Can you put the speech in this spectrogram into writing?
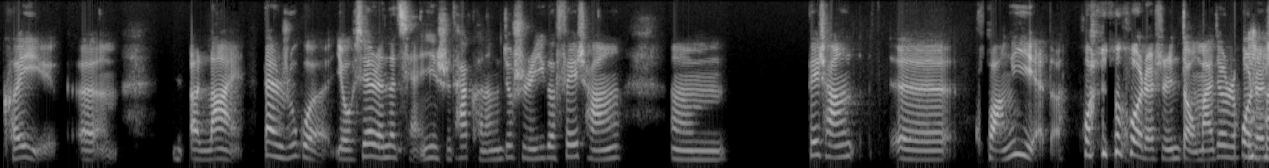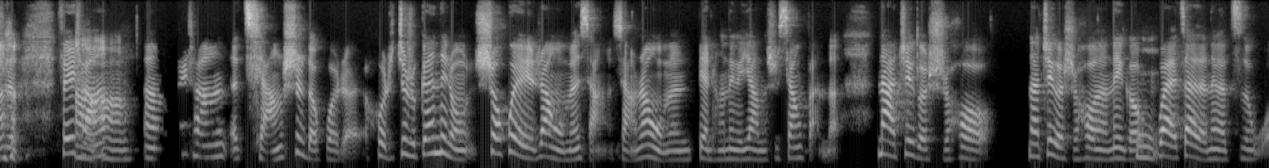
可以嗯 align，但如果有些人的潜意识他可能就是一个非常嗯非常呃。狂野的，或或者是你懂吗？就是或者是 非常嗯非常呃强势的，或者或者就是跟那种社会让我们想想让我们变成那个样子是相反的。那这个时候，那这个时候呢，那个外在的那个自我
